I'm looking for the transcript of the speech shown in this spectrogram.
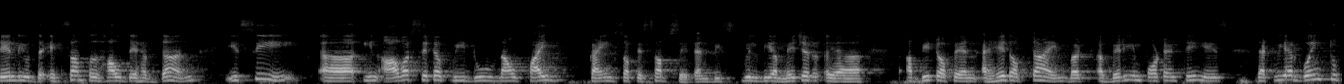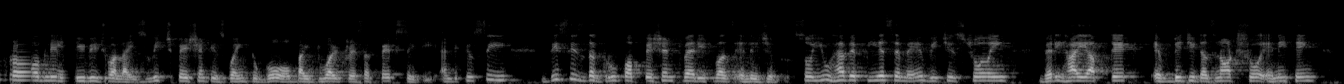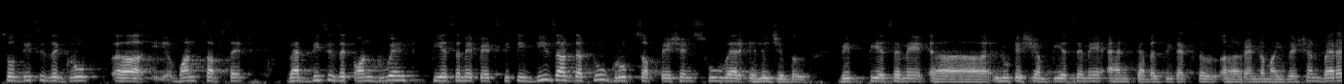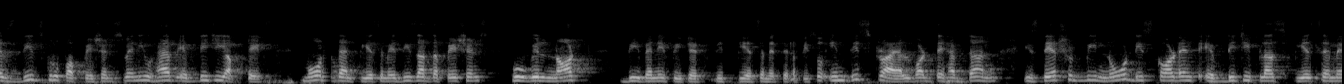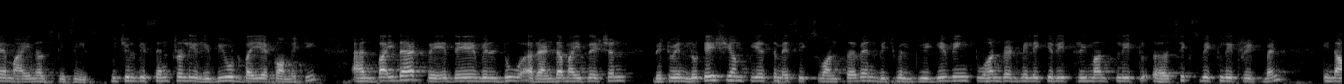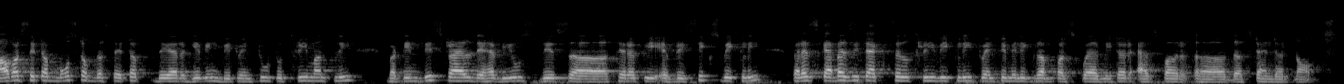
tell you the example how they have done you see, uh, in our setup, we do now five kinds of a subset, and this will be a major, uh, a bit of an ahead of time, but a very important thing is that we are going to probably individualize which patient is going to go by dual tracer PET CT. And if you see, this is the group of patient where it was eligible. So you have a PSMA, which is showing very high uptake. FDG does not show anything. So this is a group, uh, one subset where this is a congruent PSMA PET CT. These are the two groups of patients who were eligible with PSMA, uh, lutetium PSMA and cabazitaxel uh, randomization. Whereas this group of patients, when you have FDG uptakes more than PSMA, these are the patients who will not be benefited with PSMA therapy. So in this trial, what they have done is there should be no discordant FDG plus PSMA minus disease, which will be centrally reviewed by a committee and by that way, they will do a randomization between lutetium PSMA 617, which will be giving 200 millicurie three monthly, uh, six weekly treatment. In our setup, most of the setup, they are giving between two to three monthly. But in this trial, they have used this uh, therapy every six weekly, whereas cabazitaxel three weekly, 20 milligram per square meter as per uh, the standard norms.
